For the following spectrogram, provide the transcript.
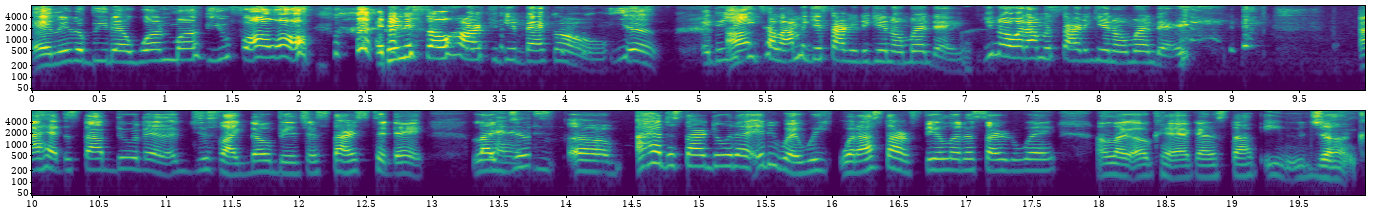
and it'll be that one month you fall off. And then it's so hard to get back on. yeah, And then you I- keep telling, I'm gonna get started again on Monday. You know what? I'm gonna start again on Monday. I had to stop doing that. And Just like no, bitch, it starts today. Like just, um, I had to start doing that anyway. We when I start feeling a certain way, I'm like, okay, I gotta stop eating the junk.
